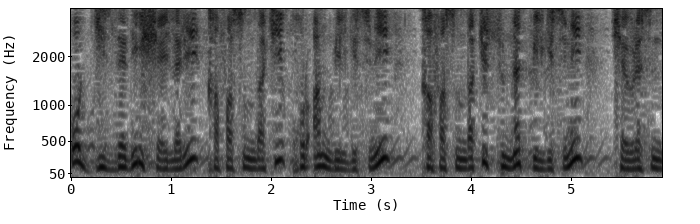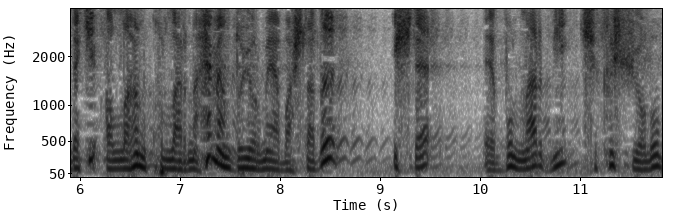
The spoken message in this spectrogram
o gizlediği şeyleri kafasındaki Kur'an bilgisini, kafasındaki sünnet bilgisini çevresindeki Allah'ın kullarına hemen duyurmaya başladı. İşte e, bunlar bir çıkış yolu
